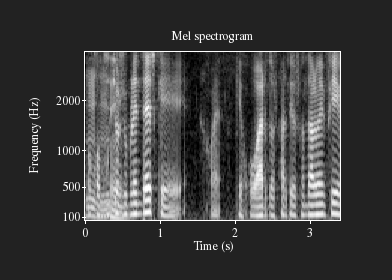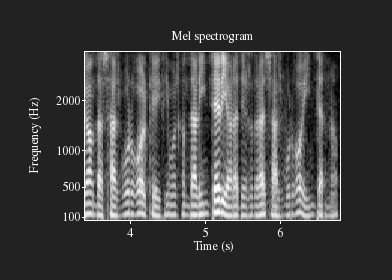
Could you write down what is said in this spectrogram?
o con muchos Sí. suplentes que, joder, que jugar dos partidos contra el Benfica, contra el Salzburgo, el que hicimos contra el Inter y ahora tienes otra vez Salzburgo e Inter, ¿no?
